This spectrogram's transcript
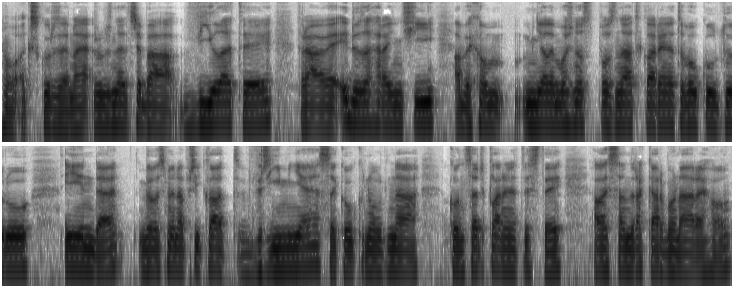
no exkurze, na různé třeba výlety právě i do zahraničí, abychom měli možnost poznat klarinetovou kulturu i jinde. Byli jsme například v Římě se kouknout na koncert klarinetisty Alessandra Carbonareho.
